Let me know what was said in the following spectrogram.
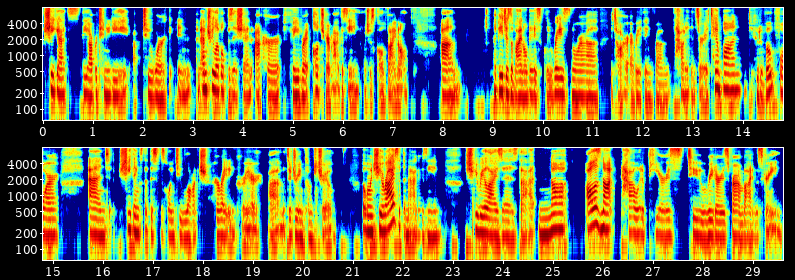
She gets the opportunity to work in an entry level position at her favorite culture magazine, which is called Vinyl. Um, the pages of Vinyl basically raised Nora. It taught her everything from how to insert a tampon to who to vote for. And she thinks that this is going to launch her writing career. Um, it's a dream come true. But when she arrives at the magazine, she realizes that not all is not how it appears to readers from behind the screen.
